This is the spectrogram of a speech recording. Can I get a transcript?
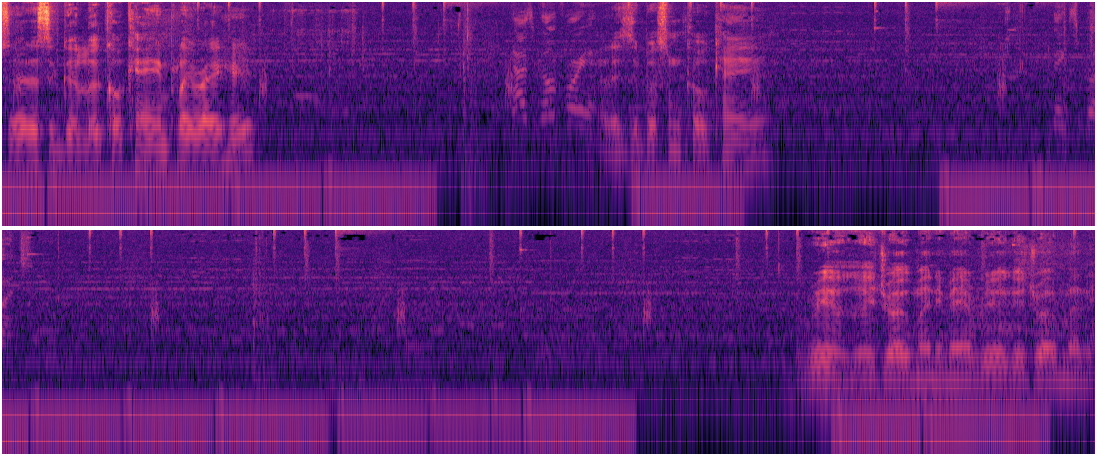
Sir. That's a good little cocaine play right here. How's it going for you? Let's zip up some cocaine. Thanks a bunch. Real good drug money, man. Real good drug money.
